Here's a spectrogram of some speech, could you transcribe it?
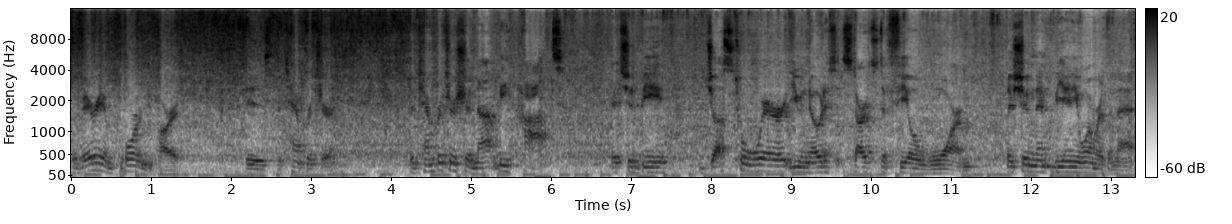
the very important part is the temperature. The temperature should not be hot. It should be just to where you notice it starts to feel warm. It shouldn't be any warmer than that.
